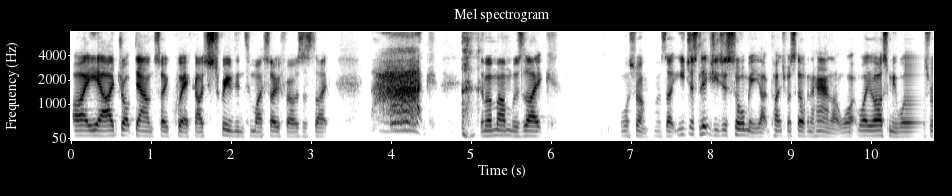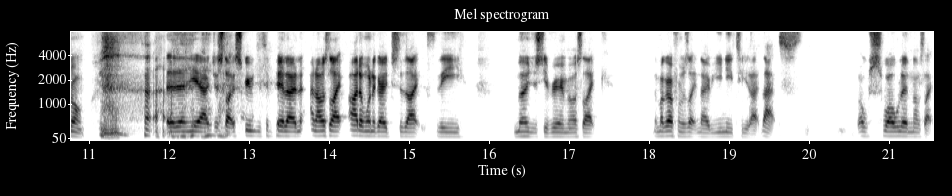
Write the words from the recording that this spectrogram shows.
I yeah, I dropped down so quick. I screamed into my sofa. I was just like, Fuck! then my mum was like, What's wrong? I was like, You just literally just saw me like punch myself in the hand. Like, what why are you asking me what's wrong? And then yeah, I just like screamed into the pillow and, and I was like, I don't want to go to like the emergency room. I was like, and my girlfriend was like, No, you need to like that's all swollen. I was like,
